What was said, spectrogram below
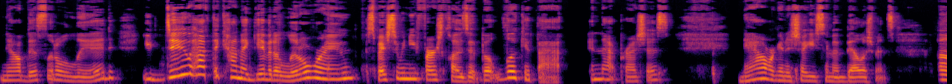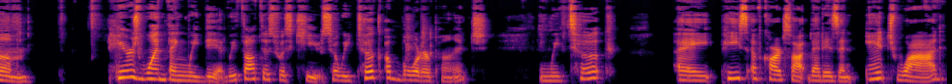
now this little lid, you do have to kind of give it a little room, especially when you first close it. But look at that. Isn't that precious? Now we're going to show you some embellishments. Um, here's one thing we did. We thought this was cute. So we took a border punch and we took a piece of cardstock that is an inch wide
